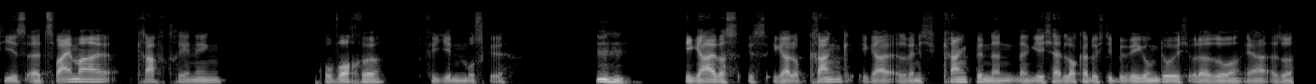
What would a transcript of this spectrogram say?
Die ist äh, zweimal Krafttraining pro Woche für jeden Muskel. Mhm. Egal was ist, egal ob krank, egal, also wenn ich krank bin, dann, dann gehe ich halt locker durch die Bewegung durch oder so, ja, also,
